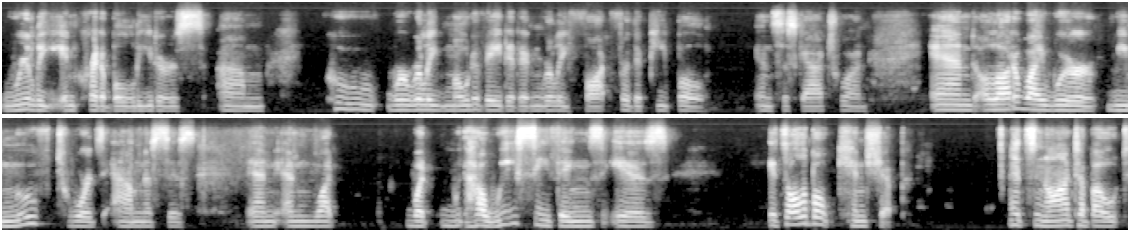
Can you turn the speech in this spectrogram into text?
really incredible leaders um, who were really motivated and really fought for the people in Saskatchewan. And a lot of why we're we moved towards AMNSIS and and what what we, how we see things is it's all about kinship. It's not about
